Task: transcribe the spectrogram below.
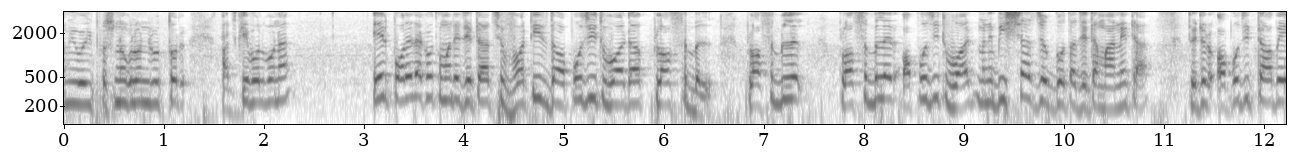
আমি ওই প্রশ্নগুলোর উত্তর আজকে বলব না। এরপরে দেখো তোমাদের যেটা আছে what is the opposite word of plausible plausible প্লসিবলের অপোজিট ওয়ার্ড মানে বিশ্বাসযোগ্যতা যেটা মানেটা, তো এটার অপোজিটটা হবে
